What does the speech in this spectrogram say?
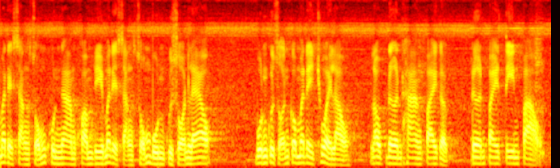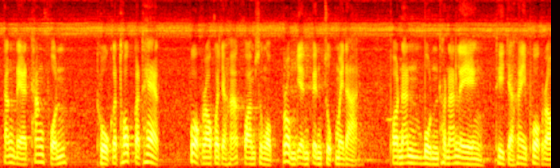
ไม่ได้สั่งสมคุณงามความดีไม่ได้สั่งสมบุญกุศลแล้ว บุญกุศลก็ไม่ได้ช่วยเรา เราเดินทางไปกับเดินไปตีนเปล่า ทั้งแดดทั้งฝนถูกกระทบกระแทก พวกเราก็จะหาความสงบร่มเย็นเป็นสุขไม่ได้ เพราะนั้นบุญเท่านั้นเองที่จะให้พวกเรา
